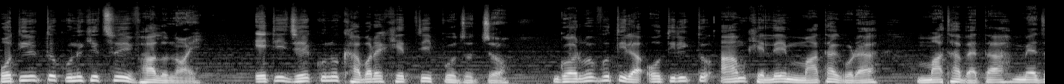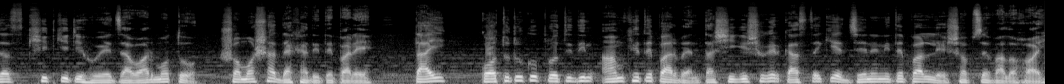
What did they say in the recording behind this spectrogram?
অতিরিক্ত কোনো কিছুই ভালো নয়। এটি যে কোনো খাবারের ক্ষেত্রেই প্রযোজ্য। গর্ভবতীরা অতিরিক্ত আম খেলে মাথা গোড়া মাথা ব্যথা, মেজাজ খিটখিটি হয়ে যাওয়ার মতো সমস্যা দেখা দিতে পারে। তাই কতটুকু প্রতিদিন আম খেতে পারবেন তা চিকিৎসকের কাছ থেকে জেনে নিতে পারলে সবচেয়ে ভালো হয়।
